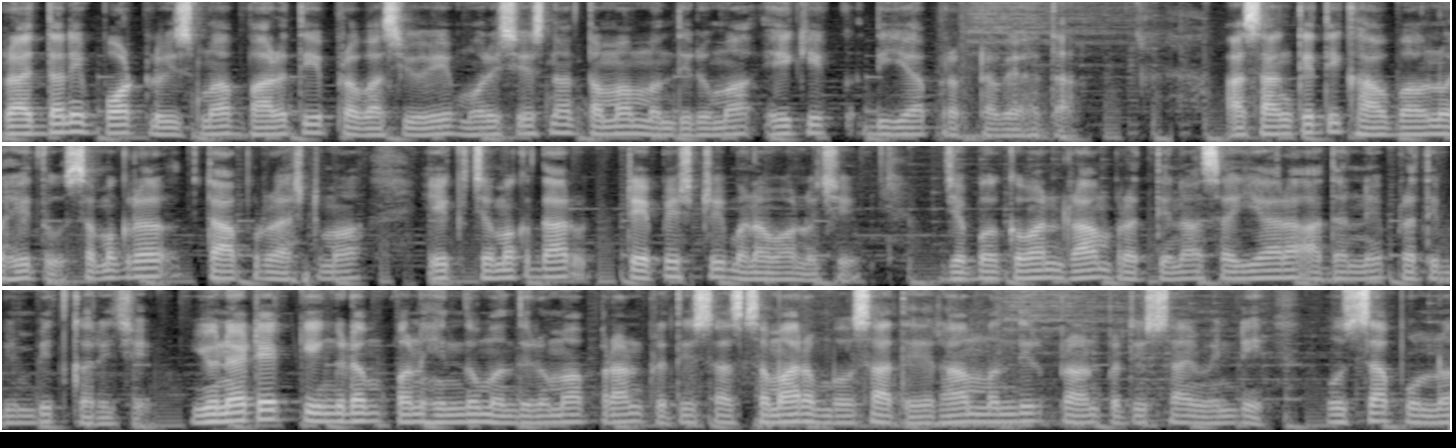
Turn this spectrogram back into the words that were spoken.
રાજધાની પોર્ટ લુઇસમાં ભારતીય પ્રવાસીઓએ મોરેશિયસના તમામ મંદિરોમાં એક એક દિયા પ્રગટાવ્યા હતા. આ સાંકેતિક હાવભાવનો હેતુ સમગ્ર ટાપુ રાષ્ટ્રમાં એક ચમકદાર ટેપેસ્ટ્રી બનાવવાનો છે, જે ભગવાન રામ પ્રત્યેના સહિયારા આદરને પ્રતિબિંબિત કરે છે. યુનાઇટેડ કિંગડમ પણ હિન્દુ મંદિરોમાં પ્રાણ પ્રતિષ્ઠા સમારંભો સાથે રામ મંદિર પ્રાણ પ્રતિષ્ઠા ઇવેન્ટની ઉત્સાહપૂર્ણ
